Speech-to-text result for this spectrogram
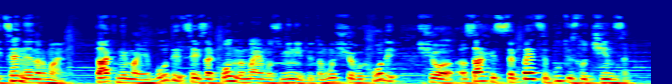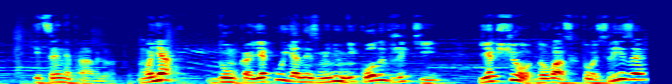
І це ненормально. Так не має бути. Цей закон ми маємо змінити, тому що виходить, що захист себе це бути злочинцем. І це неправильно. Моя думка, яку я не зміню ніколи в житті. Якщо до вас хтось лізе,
